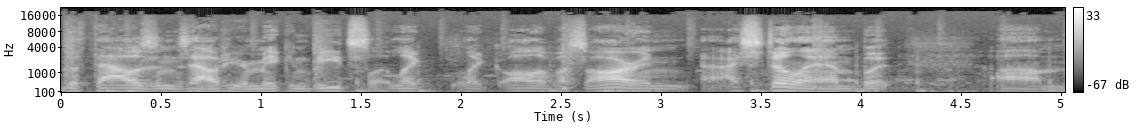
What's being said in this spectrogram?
the thousands out here making beats like, like all of us are, and I still am. But um,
